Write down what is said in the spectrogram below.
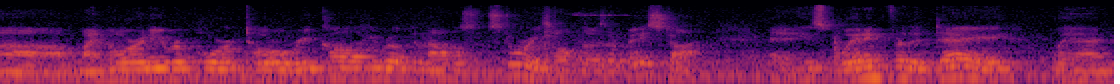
uh, Minority Report, Total Recall, he wrote the novels and stories all those are based on. And he's waiting for the day when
